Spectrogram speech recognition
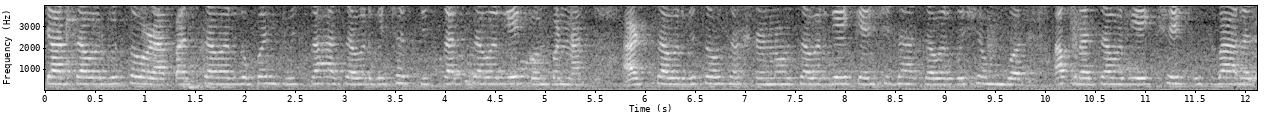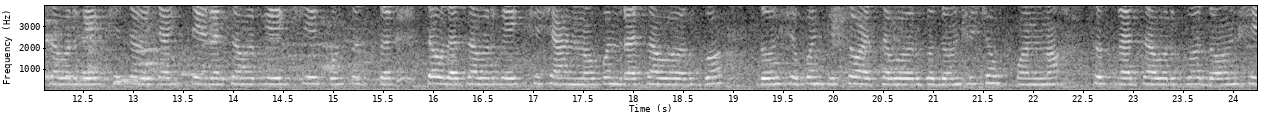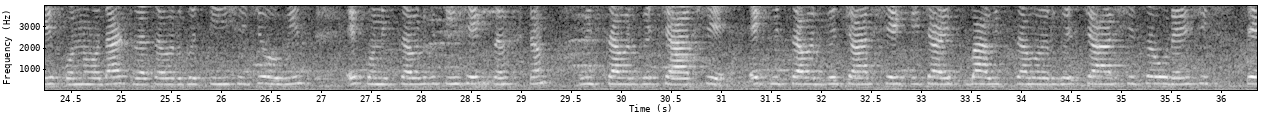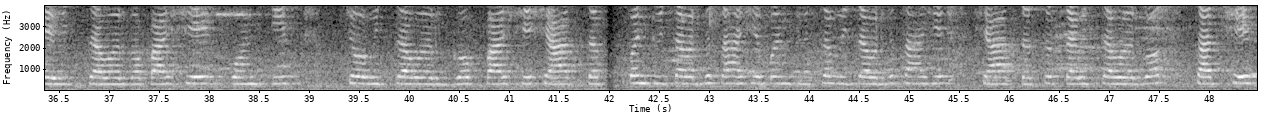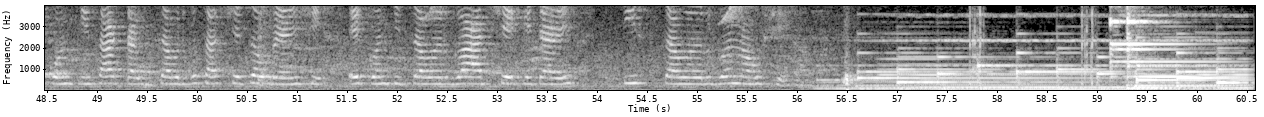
चारचा वर्ग सोळा पाचचा वर्ग पंचवीस सहाचा वर्ग छत्तीस सातचा वर्ग एकोणपन्नास. आठचा वर्ग चौसष्ट नऊचा वर्ग एक्याऐंशी दहाचा वर्ग शंभर अकराचा वर्ग एकशे एकवीस बाराचा वर्ग एकशे चव्वेचाळीस तेराचा वर्ग एकशे एकोणसत्तर चौदाचा वर्ग एकशे शहाण्णव पंधराचा वर्ग दोनशे पंचवीस सोळाचा वर्ग दोनशे छप्पन्न सतराचा वर्ग दोनशे एकोणनव्वद अठराचा वर्ग तीनशे चोवीस एकोणीसचा वर्ग तीनशे एकसष्ट वर्ग चारशे एकवीसचा वर्ग चारशे एक्केचाळीस बावीसचा वर्ग चारशे चौऱ्याऐंशी तेवीसचा वर्ग पाचशे एकोणतीस चोवीसचा वर्ग पाचशे शहात्तर पंचवीसचा वर्ग सहाशे पंचवीस सव्वीसचा वर्ग सहाशे शहात्तर सत्तावीसचा वर्ग सातशे एकोणतीस अठ्ठावीसचा वर्ग सातशे चौऱ्याऐंशी एकोणतीसचा वर्ग आठशे एक्केचाळीस तीसचा वर्ग नऊशे.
